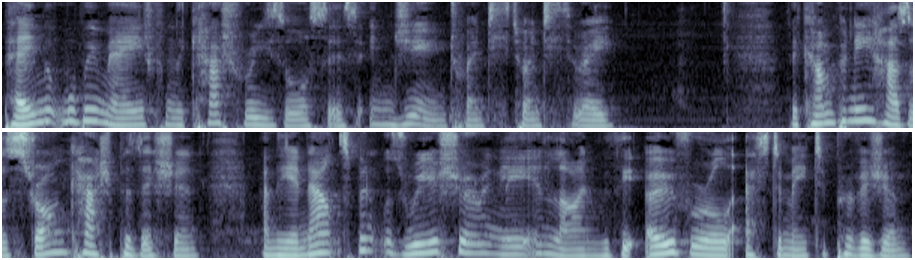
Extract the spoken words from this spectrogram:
Payment will be made from the cash resources in June 2023. The company has a strong cash position, and the announcement was reassuringly in line with the overall estimated provision.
